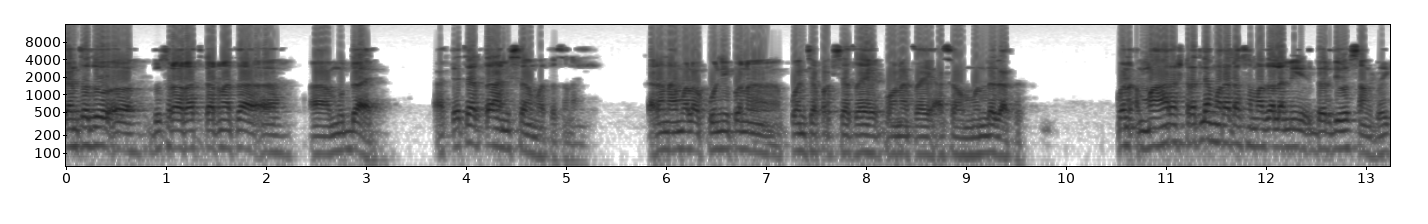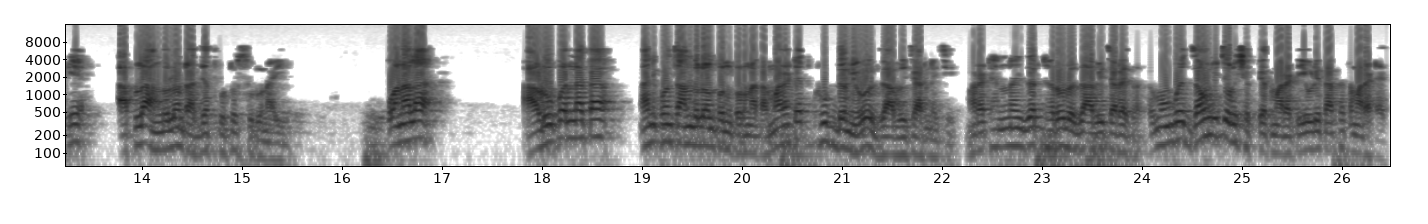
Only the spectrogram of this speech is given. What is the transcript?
त्यांचा जो दुसरा राजकारणाचा मुद्दा आहे अं, त्याच्यावर तर आम्ही सहमतच नाही. कारण आम्हाला कोणी पण कोणत्या पक्षाचा आहे कोणाचा आहे असं म्हणलं जातं. पण महाराष्ट्रातल्या मराठा समाजाला मी दर दिवस सांगतोय की आपलं आंदोलन राज्यात कुठं सुरू नाही. कोणाला आडू पण नका आणि कोणचं आंदोलन पण करू नका. मराठ्यात खूप दमी हो जाब विचारण्याची. मराठ्यांना जर ठरवलं जाब विचारायचं तर मुंबईत जाऊन विचारू शकतात मराठी. एवढी ताकद मराठ्यात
